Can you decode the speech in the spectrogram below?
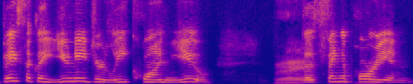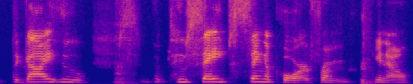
basically you need your Lee Kuan Yew, right. the Singaporean, the guy who who saved Singapore from, you know,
